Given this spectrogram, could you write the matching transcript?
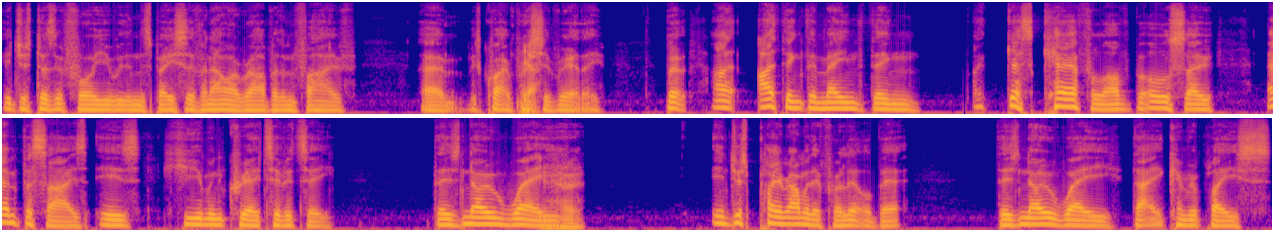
it just does it for you within the space of an hour rather than five. Um, it's quite impressive, yeah. really. But I, I think the main thing I guess, careful of, but also emphasize is human creativity. There's no way, yeah. in just playing around with it for a little bit, there's no way that it can replace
